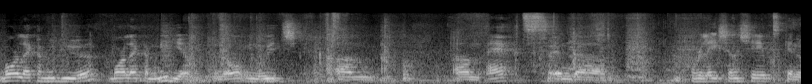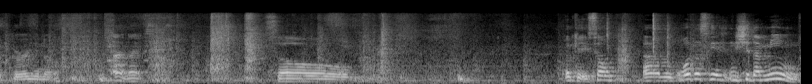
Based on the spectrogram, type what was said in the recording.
more like a milieu, more like a medium, you know, in which um, um, acts and um, relationships can occur, you know. Ah, nice. So, okay, so um, what does Nishida mean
